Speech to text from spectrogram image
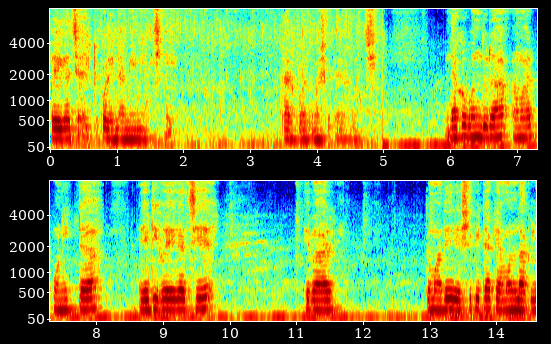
হয়ে গেছে, একটু পরে নামিয়ে নিচ্ছি। তারপর তোমার সাথে দেখা হচ্ছি। দেখো বন্ধুরা, আমার পনিরটা রেডি হয়ে গেছে। এবার তোমাদের রেসিপিটা কেমন লাগল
